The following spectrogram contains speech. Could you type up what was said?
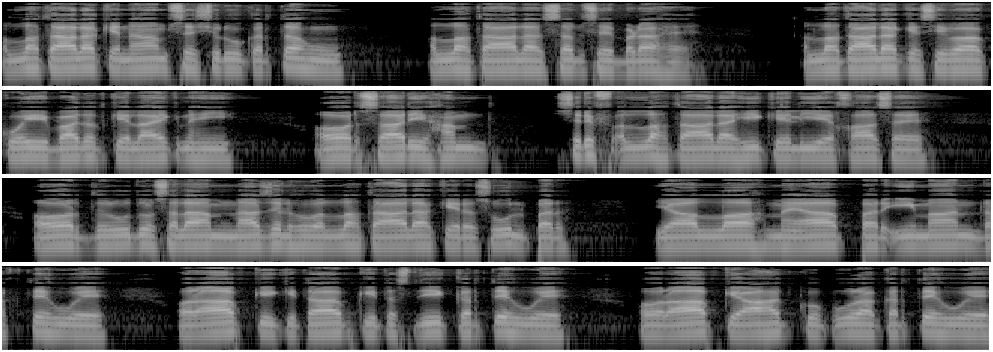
اللہ تعالیٰ کے نام سے شروع کرتا ہوں اللہ تعالیٰ سب سے بڑا ہے۔ اللہ تعالیٰ کے سوا کوئی عبادت کے لائق نہیں، اور ساری حمد صرف اللہ تعالیٰ ہی کے لیے خاص ہے۔ اور درود و سلام نازل ہو اللہ تعالیٰ کے رسول پر۔ یا اللہ، میں آپ پر ایمان رکھتے ہوئے اور آپ کی کتاب کی تصدیق کرتے ہوئے اور آپ کے عہد کو پورا کرتے ہوئے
